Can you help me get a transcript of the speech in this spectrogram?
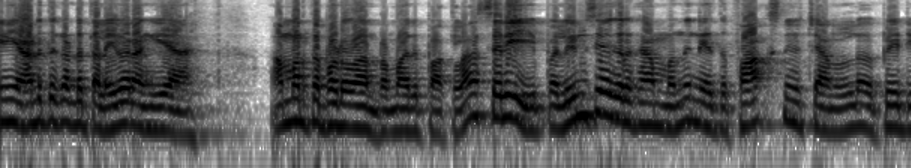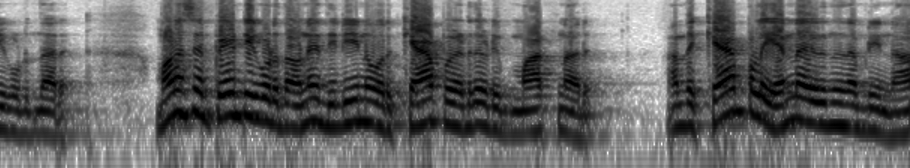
இனி அடுத்த கட்ட தலைவர் அங்கேயா அமர்த்தப்படுவான்ற மாதிரி பார்க்கலாம். சரி இப்போ லின்சே கிரஹாம் வந்து நேற்று ஃபாக்ஸ் நியூஸ் சேனலில் பேட்டி கொடுத்தாரு. மனுஷன் பேட்டி கொடுத்தவொடனே திடீர்னு ஒரு கேப் எடுத்து அப்படி மாட்டினார். அந்த கேப்பில் என்ன இருந்தது அப்படின்னா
